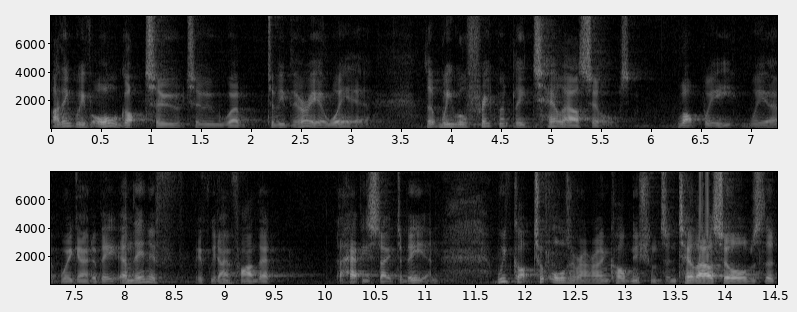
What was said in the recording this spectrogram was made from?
I think we've all got to, to, uh, to be very aware that we will frequently tell ourselves what we, we are, we're going to be. And then if, if we don't find that a happy state to be in, we've got to alter our own cognitions and tell ourselves that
